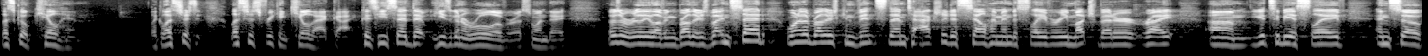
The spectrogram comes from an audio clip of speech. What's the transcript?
let's go kill him. Like let's just let's just freaking kill that guy because he said that he's going to rule over us one day. Those are really loving brothers. But instead, one of the brothers convinced them to actually just sell him into slavery. Much better, right? Um, you get to be a slave. And so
